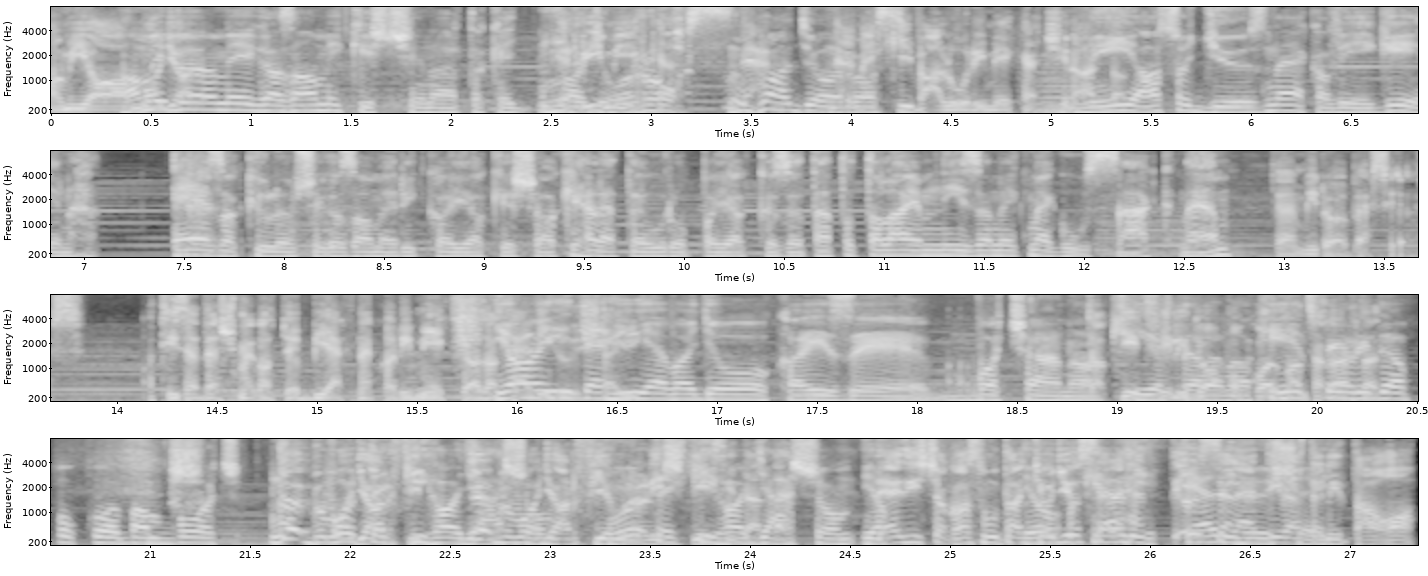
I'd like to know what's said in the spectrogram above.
ami a Amiből magyar... még az amik is csináltak egy nagyon remake rossz, nem, nagyon nem, rossz. egy kiváló reméket csináltak. Mi? Az, hogy győznek a végén? Ez a különbség az amerikaiak és a kelet-európaiak között. Tehát ott a Liam Neesonék megúszszák, nem? Te miről beszélsz? A tizedes meg a többieknek a remake az a Jaj, de hősei. hülye vagyok, a izé, bocsánat. A két fél idő a pokolban két fél idő a pokolban, bocs. Na, Több volt magyar, kihagyásom, több magyar filmről volt is kihagyásom. készítettek. De ez is csak azt mutatja, Jó, hogy össze, Kelly- lehet, össze Kelly lehet téveszteni itt a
